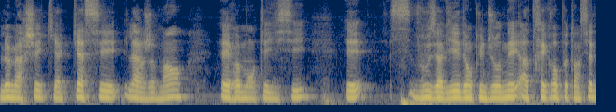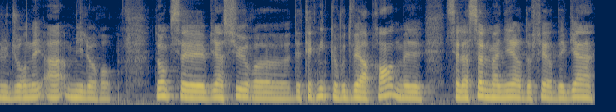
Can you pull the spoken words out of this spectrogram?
le marché qui a cassé largement est remonté ici et vous aviez donc une journée à très gros potentiel, une journée à 1000 euros. Donc c'est bien sûr euh, des techniques que vous devez apprendre mais c'est la seule manière de faire des gains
